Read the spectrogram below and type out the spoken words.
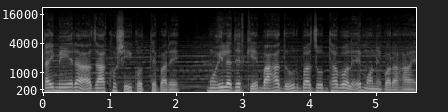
তাই মেয়েরা যা খুশি করতে পারে। মহিলাদেরকে বাহাদুর বা যোদ্ধা বলে মনে করা হয়।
